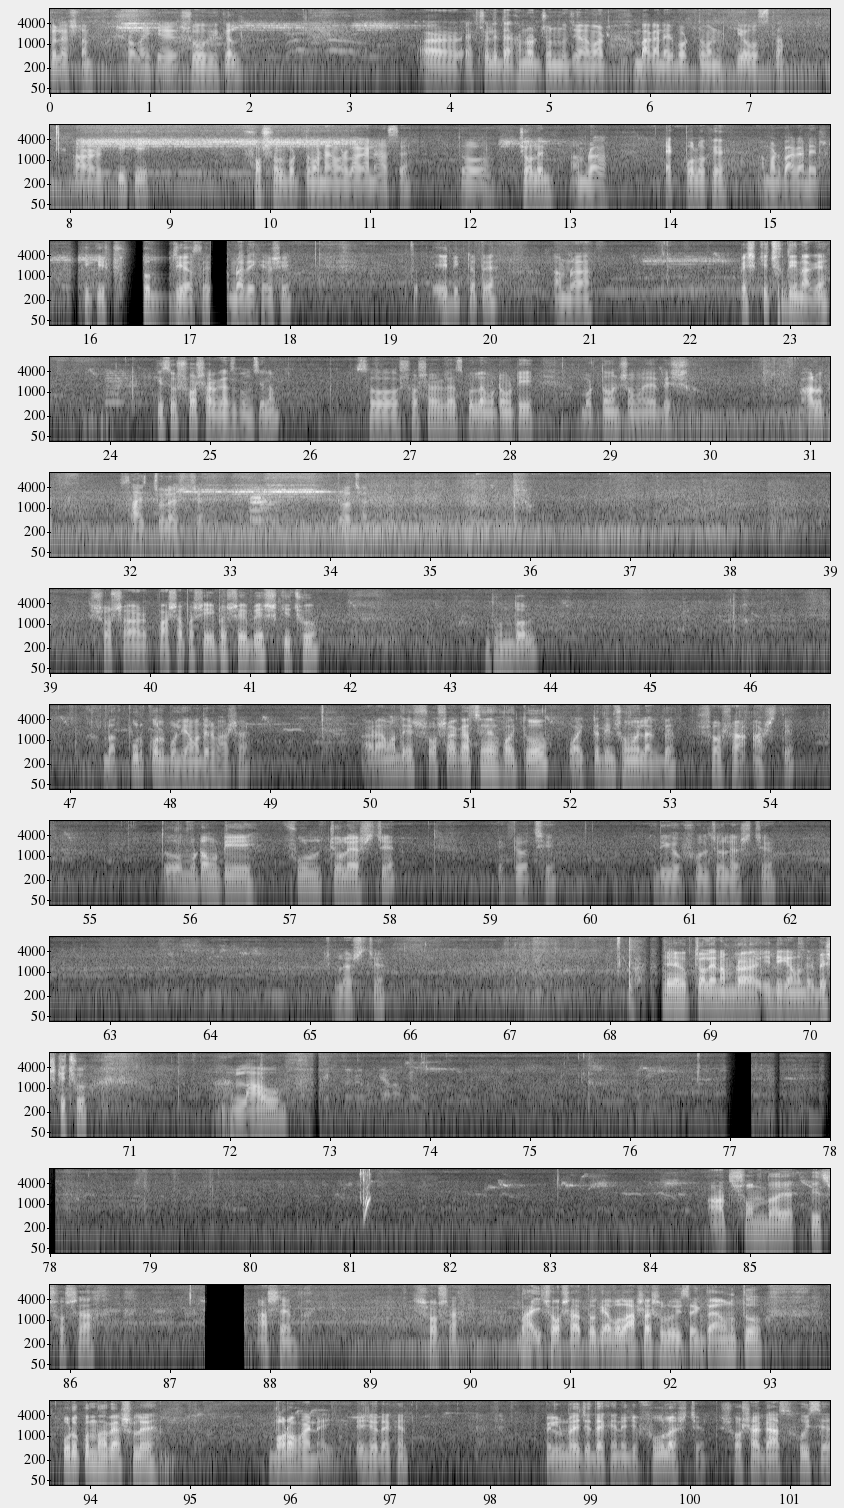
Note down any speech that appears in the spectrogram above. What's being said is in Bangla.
চলে আসলাম। সবাইকে শুভ বিকেল। আর অ্যাকচুয়ালি দেখানোর জন্য যে আমার বাগানের বর্তমান কী অবস্থা, আর কি কি ফসল বর্তমানে আমার বাগানে আছে, তো চলেন আমরা এক পলকে আমার বাগানের কি কি সবজি আছে আমরা দেখে আসি। তো এই দিকটাতে আমরা বেশ কিছুদিন আগে কিছু শশার গাছ বুনছিলাম। সো শশার গাছগুলো মোটামুটি বর্তমান সময়ে বেশ ভালো সাইজ চলে আসছে দেখতে পাচ্ছেন? শশার পাশাপাশি এই পাশে বেশ কিছু ধুন্দল বা পুরকল বলি আমাদের ভাষা আর আমাদের শশা গাছে হয়তো কয়েকটা দিন সময় লাগবে শশা আসতে। তো মোটামুটি ফুল চলে আসছে। দেখতে পাচ্ছি। এদিকেও ফুল চলে আসছে। চলে আসছে। যাই হোক, চলেন আমরা এদিকে আমাদের বেশ কিছু লাউ। আজ সন্ধ্যায় এক পিস শশা আসেন। শশা। ভাই, শশা তো কেবল আসা শুরু হয়েছে, কিন্তু এমন তো ওরকমভাবে আসলে বড় হয় নাই। এই যে দেখেন, মিলন ভাই যে দেখেন, এই যে ফুল আসছে, শশা গাছ হইছে।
